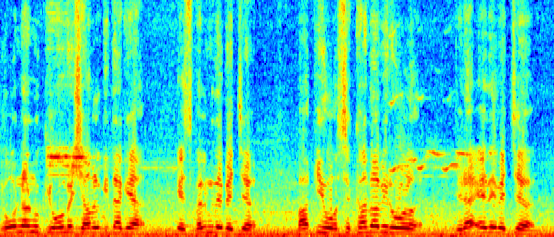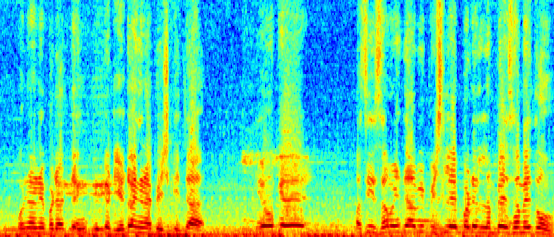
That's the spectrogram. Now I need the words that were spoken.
ਕਿ ਉਹਨਾਂ ਨੂੰ ਕਿਉਂ ਵਿੱਚ ਸ਼ਾਮਲ ਕੀਤਾ ਗਿਆ ਇਸ ਫਿਲਮ ਦੇ ਵਿੱਚ? ਬਾਕੀ ਹੋਰ ਸਿੱਖਾਂ ਦਾ ਵੀ ਰੋਲ ਜਿਹੜਾ ਇਹਦੇ ਵਿੱਚ ਉਹਨਾਂ ਨੇ ਬੜਾ ਢੰਗ- ਘਟੀਆ ਢੰਗ ਨਾਲ ਪੇਸ਼ ਕੀਤਾ। ਕਿਉਂਕਿ ਅਸੀਂ ਸਮਝਦੇ ਹਾਂ ਵੀ ਪਿਛਲੇ ਬੜੇ ਲੰਬੇ ਸਮੇਂ ਤੋਂ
